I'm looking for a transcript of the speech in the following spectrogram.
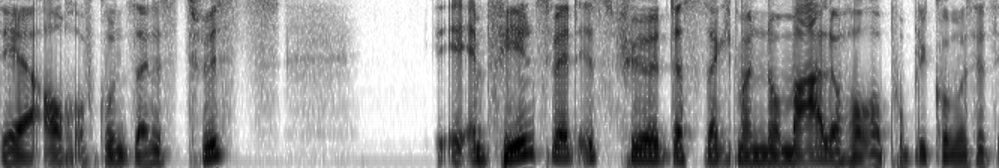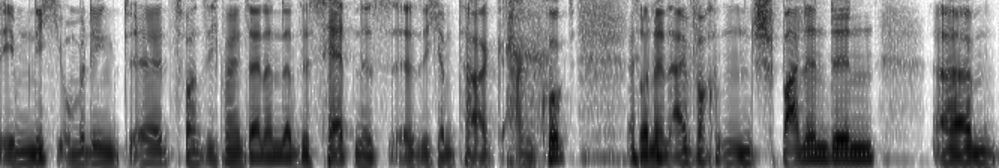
der auch aufgrund seines Twists empfehlenswert ist für das, sag ich mal, normale Horrorpublikum, was jetzt eben nicht unbedingt äh, 20 Mal hintereinander The Sadness äh, sich am Tag anguckt, sondern einfach einen spannenden, ähm,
